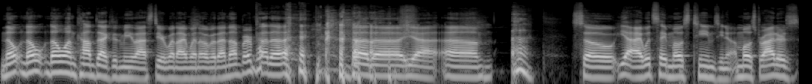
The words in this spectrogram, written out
no, no, no one contacted me last year when I went over that number, but uh, but uh, yeah. Um, so yeah, I would say most teams, you know, most riders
